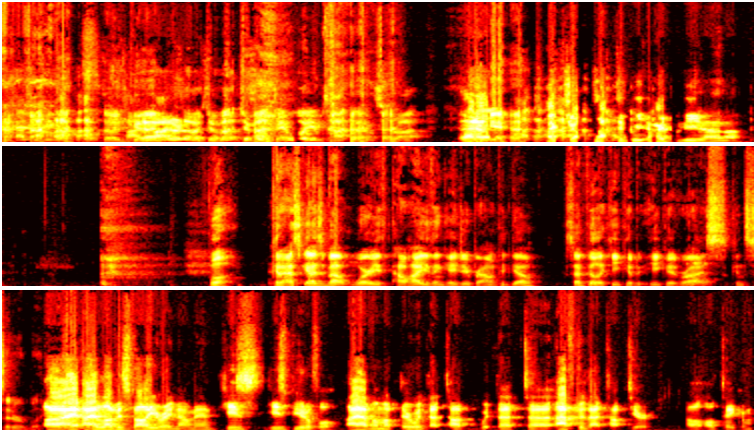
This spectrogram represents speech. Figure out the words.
has to be the, the, the good. No, I don't know. Jav- Javonte Williams hot dog straw. I don't, Yeah. hard to beat. Hard to beat. I don't know. Well, can I ask you guys about where you, how high you think AJ Brown could go? Because I feel like he could he could rise considerably. Uh, I, I love his value right now, man. He's he's beautiful. I have him up there with that top with that uh, after that top tier. I'll, I'll take him.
